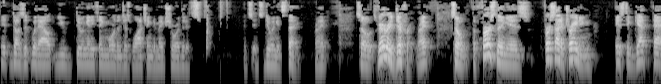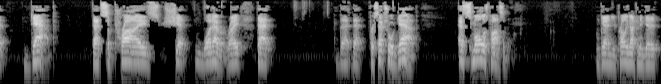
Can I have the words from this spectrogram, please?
it does it without you doing anything more than just watching to make sure that it's, it's, it's doing its thing, right? So it's very, very different, right? So the first thing is, first side of training is to get that gap, that surprise shit, whatever, right? That, that, that perceptual gap as small as possible. Again, you're probably not going to get it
